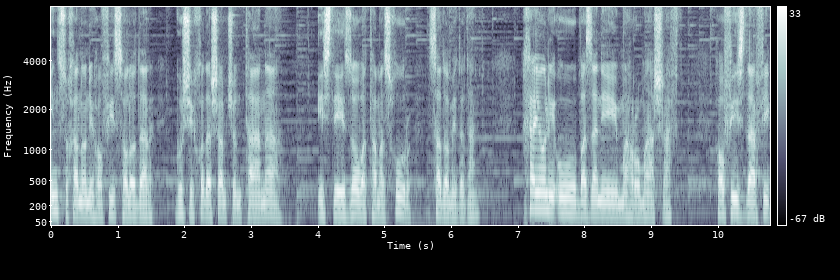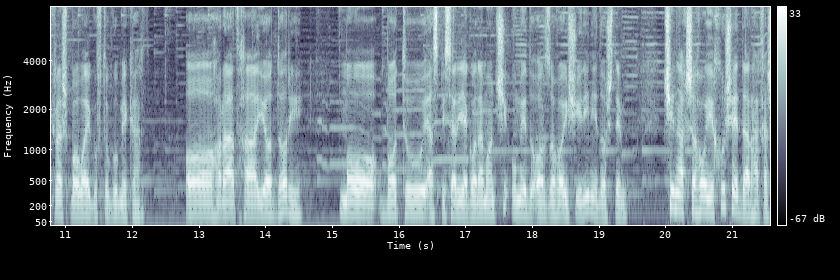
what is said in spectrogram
Ин суханони ҳофиз ҳоло дар гӯши худаш ҳамчун таъна истеҳзо ва тамасхур садо медоданд. Хаёли ӯ ба зани маҳрумааш рафт. Ҳофиз дар фикраш бо вай гуфтугӯ мекард оҳ радҳа ёд дорӣ? Мо бо ту аз писари ягонамон чӣ умеду орзуҳои ширинӣ доштем? Чӣ нақшаҳои хуше дар ҳаққаш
